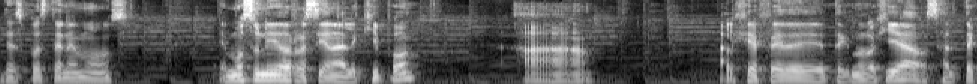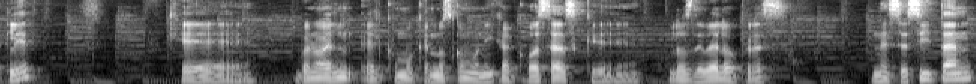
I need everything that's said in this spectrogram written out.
Después tenemos, hemos unido recién al equipo al jefe de tecnología, o sea, al tech lead, que, bueno, él, como que nos comunica cosas que los developers necesitan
